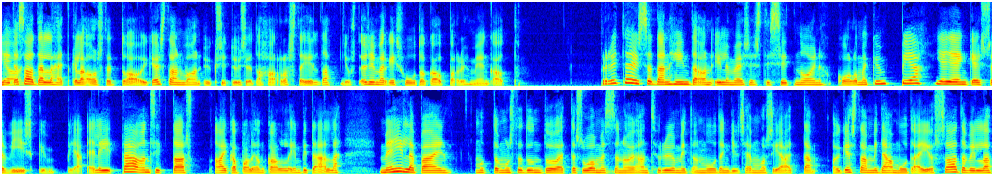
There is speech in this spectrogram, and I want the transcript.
Joo. niitä saa tällä hetkellä ostettua oikeastaan vain yksityisiltä harrastajilta, just esimerkiksi huutokaupparyhmien kautta. Briteissä tämän hinta on ilmeisesti sit noin 30 ja Jenkeissä 50. Eli tämä on sitten taas aika paljon kalliimpi täällä meillä päin, mutta musta tuntuu, että Suomessa noi anthyriumit on muutenkin semmosia, että oikeastaan mitään muuta ei ole saatavilla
